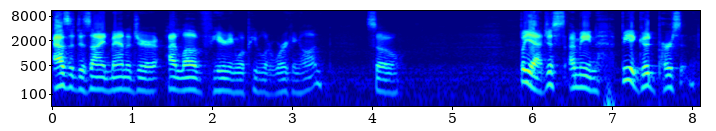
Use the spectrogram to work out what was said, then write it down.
as a design manager, I love hearing what people are working on. So but yeah, just I mean, be a good person,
